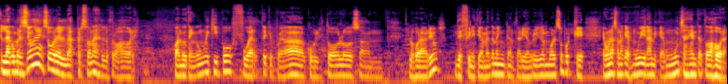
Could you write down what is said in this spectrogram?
La conversación es sobre las personas, los trabajadores. Cuando tenga un equipo fuerte que pueda cubrir todos los, am, los horarios, definitivamente me encantaría abrir el almuerzo porque es una zona que es muy dinámica, hay mucha gente a todas horas.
